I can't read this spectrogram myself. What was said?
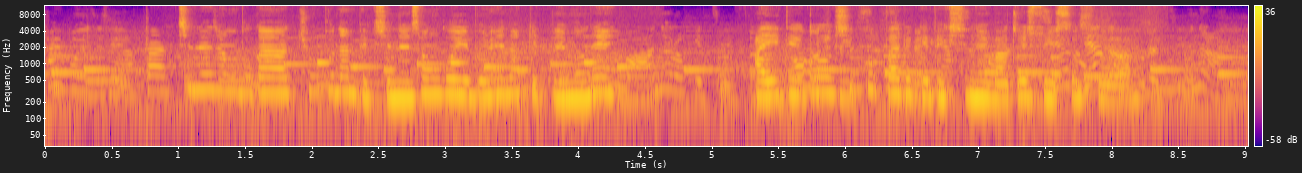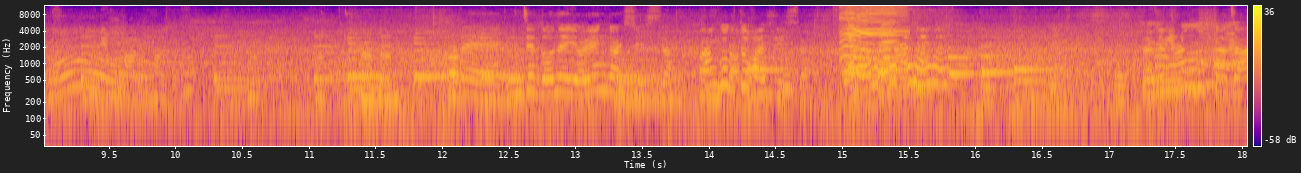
팔 보여주세요. 팔. 친해정부가 충분한 백신을 선구입을 해놨기 때문에 어? 아이들도 쉽고 빠르게 백신을 맞을 수 있었어요. 오늘 안 울어 우리 바로 맞아. 그래 이제 너네 여행 갈 수 있어. 한국도 갈 수 있어. 나중에 한국 가자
